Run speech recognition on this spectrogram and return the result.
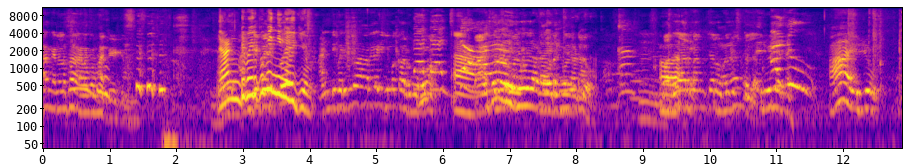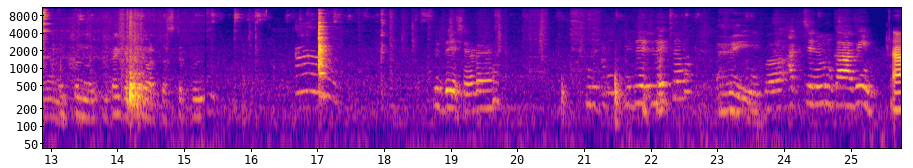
അങ്ങനെയുള്ള സാധനങ്ങളൊക്കെ മാറ്റി ഞാൻ അണ്ടിപരിപ്പ് പിന്നെയും കഴിക്കും. അച്ഛനും കാവ്യയും ആ.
